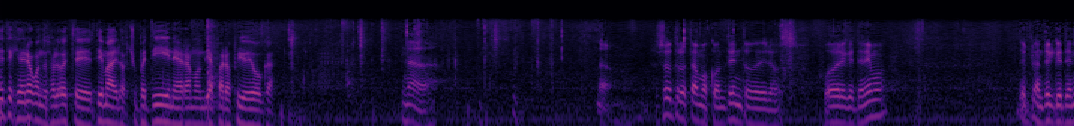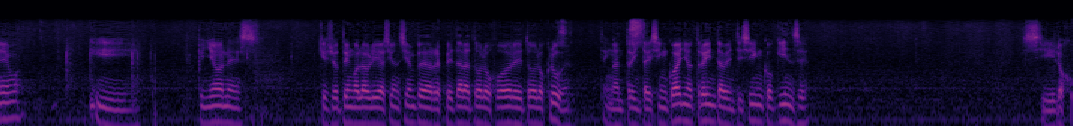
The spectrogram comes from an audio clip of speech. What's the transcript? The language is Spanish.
¿Este ¿Qué te generó cuando se habló de este tema de los chupetines, Ramón Díaz para los pibes de Boca? Nada. No. Nosotros estamos contentos de los jugadores que tenemos, del plantel que tenemos y opiniones que yo tengo la obligación siempre de respetar a todos los jugadores de todos los clubes. Tengan 35 años, 30, 25, 15. Si los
